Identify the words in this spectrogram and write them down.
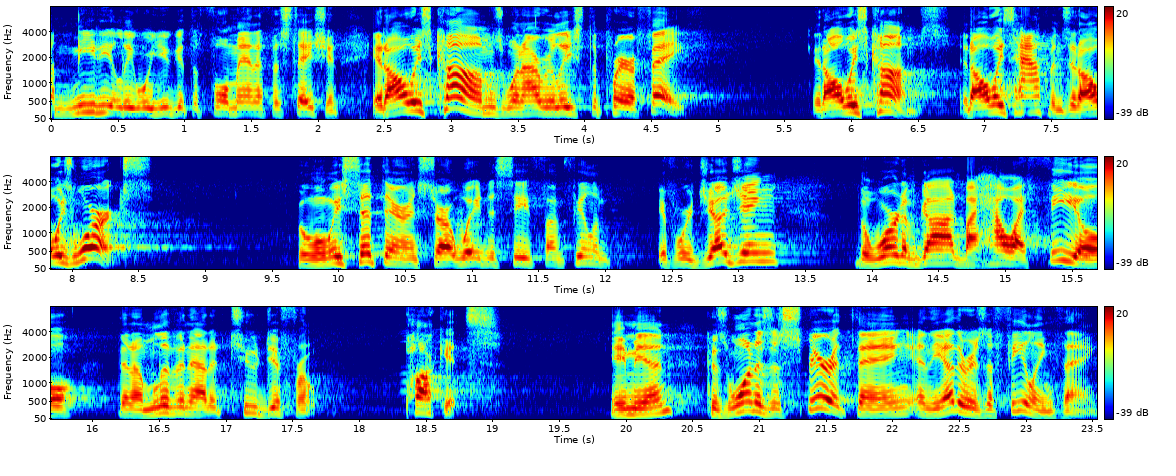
immediately where you get the full manifestation. It always comes when I release the prayer of faith. It always comes. It always happens. It always works. But when we sit there and start waiting to see if I'm feeling, if we're judging the Word of God by how I feel, then I'm living out of two different pockets. Amen? Because one is a spirit thing and the other is a feeling thing.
